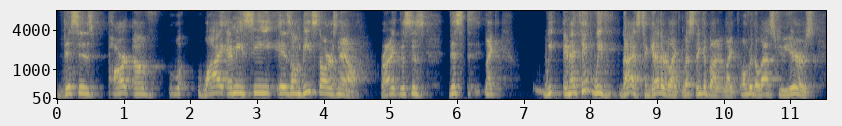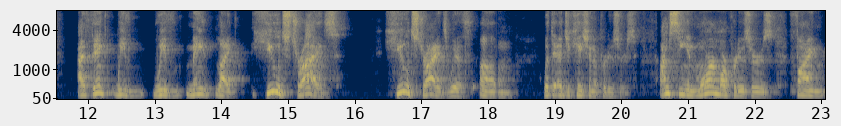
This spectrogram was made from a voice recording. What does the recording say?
this is part of why mec is on beatstars now right? This is this like we and I think we've guys together like let's think about it. Like over the last few years I think we've we've made like huge strides huge strides with um with the education of producers. I'm seeing more and more producers find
